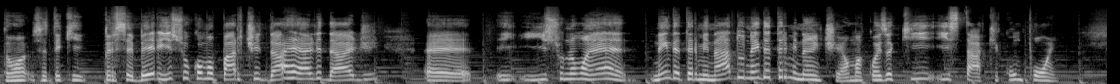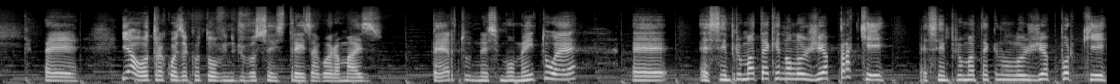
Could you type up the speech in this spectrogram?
Então você tem que perceber isso como parte da realidade. É, e, e, isso não é nem determinado nem determinante, é uma coisa que está, que compõe. É, e a outra coisa que eu tô ouvindo de vocês três agora mais perto nesse momento é é, é sempre uma tecnologia para quê? É sempre uma tecnologia por quê?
